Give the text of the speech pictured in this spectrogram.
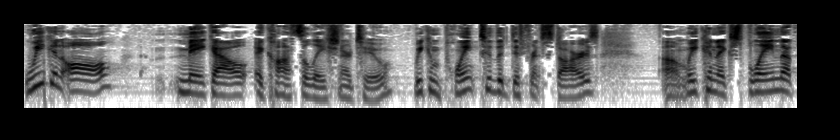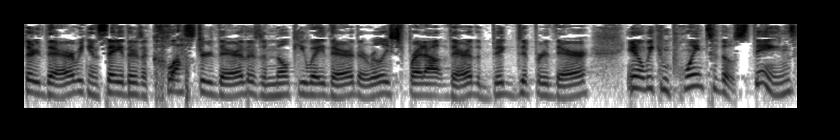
we can all make out a constellation or two. We can point to the different stars. Um, we can explain that they're there. We can say there's a cluster there, there's a Milky Way there, they're really spread out there, the Big Dipper there. You know, we can point to those things,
